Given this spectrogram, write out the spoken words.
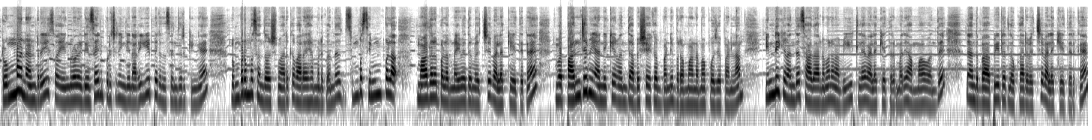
ரொம்ப நன்றி. ஸோ எங்களோட டிசைன் பிடிச்சி நீங்கள் நிறைய பேர் இதை செஞ்சுருக்கீங்க. ரொம்ப ரொம்ப சந்தோஷமாக இருக்குது வரையம்மனுக்கு வந்து ரொம்ப சிம்பிளாக மாதுளம்பழம் நைவேதம் வச்சு விளக்கு ஏற்றிட்டேன் நம்ம பஞ்சமி அன்றைக்கே வந்து அபிஷேகம் பண்ணி பிரம்மாண்டமாக பூஜை பண்ணலாம். இன்றைக்கி வந்து சாதாரணமாக நம்ம வீட்டில் விளக்கேற்றுற மாதிரி அம்மா வந்து அந்த ப- பீட்டத்தில் உட்கார வச்சு விளக்கேற்றிருக்கேன்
